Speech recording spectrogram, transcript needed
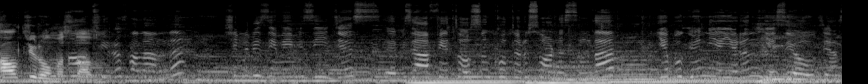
6 euro olması 6 lazım. euro falandı. Şimdi biz yemeğimizi yiyeceğiz. Bize afiyet olsun. Kotor'u sonrasında ya bugün ya yarın geziyor olacağız.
